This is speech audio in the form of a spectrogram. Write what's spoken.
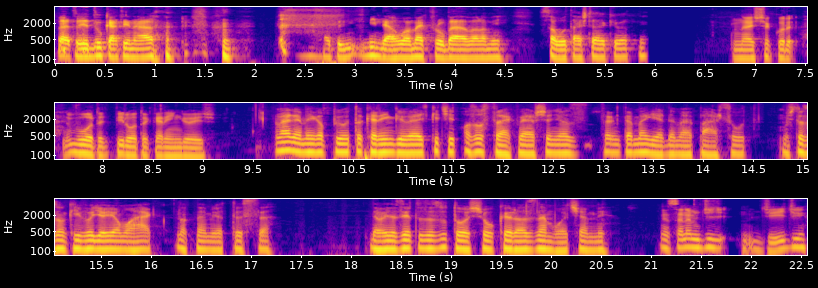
Lehet, hogy a Ducatinál hát, hogy mindenhol megpróbál valami szabotást elkövetni. Na és akkor volt egy pilóta keringő is. Várja még a pilóta keringővel egy kicsit. Az osztrák verseny az szerintem megérdemel pár szót. Most azon kívül, hogy a Yamaháknak nem jött össze. De hogy azért az az utolsó kör az nem volt semmi. Szerintem Gigi, Gigi?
